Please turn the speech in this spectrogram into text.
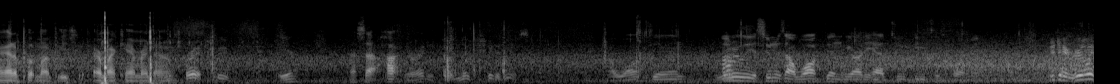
I gotta put my piece or my camera down. Fresh too. That's that hot and ready. No shit it is. I walked in. Literally, as soon as I walked in, he already had two pizzas for me. Did they really?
